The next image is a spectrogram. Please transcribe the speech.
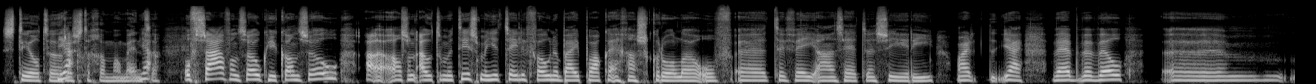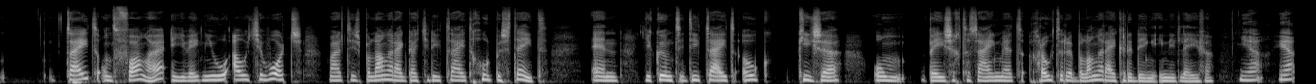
stilte, Ja. rustige momenten. Ja. Of s'avonds ook. Je kan zo uh, als een automatisme je telefoon erbij pakken en gaan scrollen. Of eh, tv aanzetten, een serie. Maar ja, we hebben wel ehm, tijd ontvangen. En je weet niet hoe oud je wordt. Maar het is belangrijk dat je die tijd goed besteedt. En je kunt die tijd ook kiezen om bezig te zijn met grotere, belangrijkere dingen in dit leven. Ja, ja.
